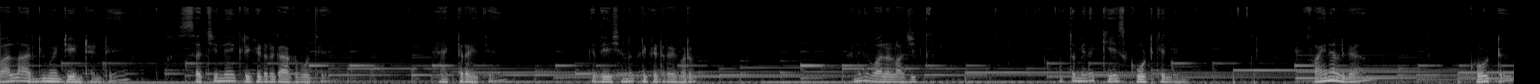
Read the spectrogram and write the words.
వాళ్ళ ఆర్గ్యుమెంట్ ఏంటంటే సచినే క్రికెటర్ కాకపోతే యాక్టర్ అయితే ఇక దేశంలో క్రికెటర్ ఎవరు? అనేది వాళ్ళ లాజిక్. మొత్తం మీద కేసు కోర్టుకి వెళ్ళింది ఫైనల్గా కోర్టు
